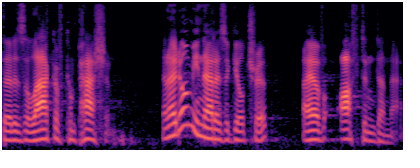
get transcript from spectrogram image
That is a lack of compassion. And I don't mean that as a guilt trip, I have often done that.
